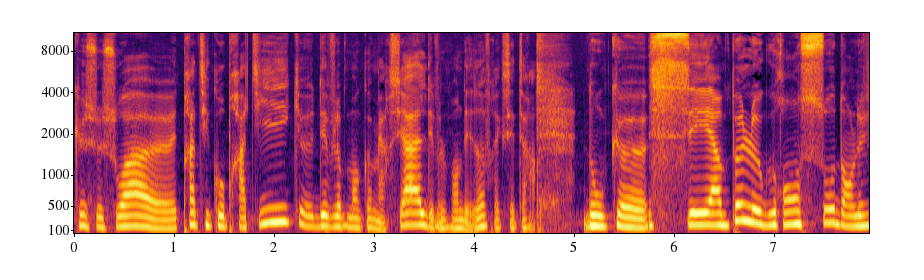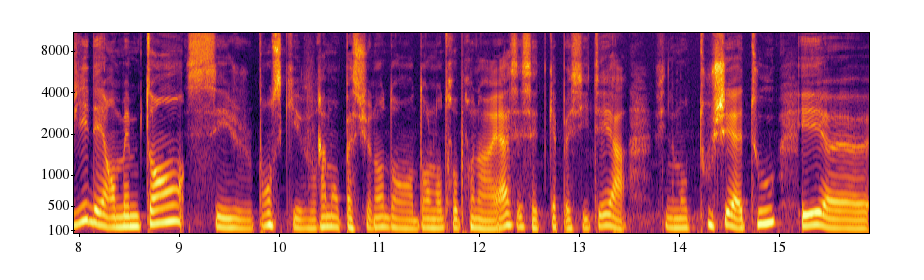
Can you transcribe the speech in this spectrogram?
que ce soit euh, pratico-pratique, euh, développement commercial, développement des offres, etc. Donc c'est un peu le grand saut dans le vide et en même temps, c'est, je pense, qui est vraiment passionnant dans l'entrepreneuriat, c'est cette capacité à finalement toucher à tout et, euh,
